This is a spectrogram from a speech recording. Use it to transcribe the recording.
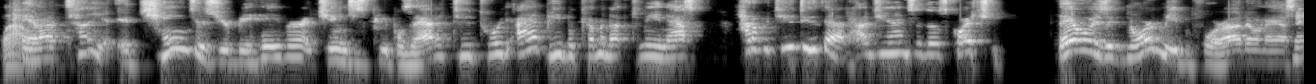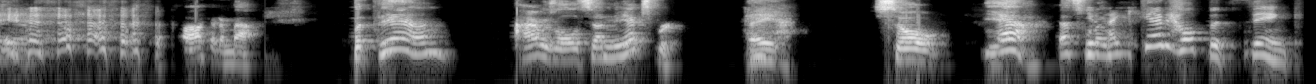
Wow. And I tell you, it changes your behavior. It changes people's attitude toward you. I had people coming up to me and ask, how did you do that? How'd you answer those questions? They always ignored me before. I don't ask them talking about. But then I was all of a sudden the expert. Right. So yeah, that's what I, I can't help but think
